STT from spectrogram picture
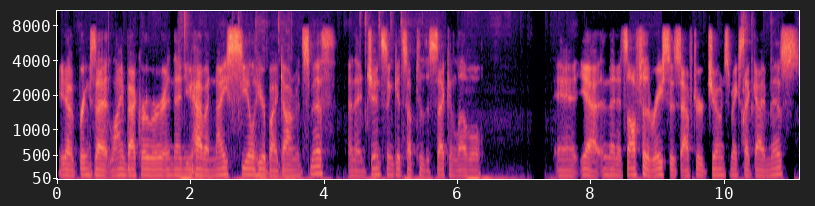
you know, brings that linebacker over, and then you have a nice seal here by Donovan Smith, and then Jensen gets up to the second level, and yeah, and then it's off to the races after Jones makes that guy miss.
